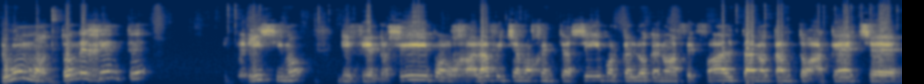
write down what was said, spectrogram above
Hubo un montón de gente, verísimo, diciendo, sí, pues ojalá fichemos gente así porque es lo que nos hace falta, no tanto a Queche,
